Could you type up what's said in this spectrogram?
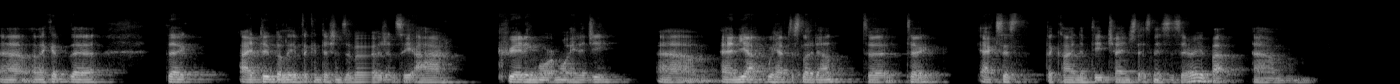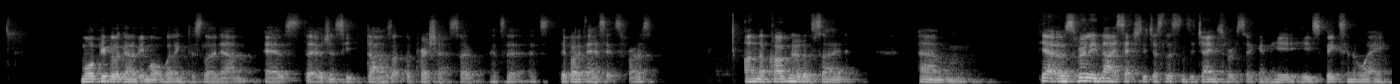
Uh, like the the I do believe the conditions of urgency are creating more and more energy. Um, and yeah, we have to slow down to to access the kind of deep change that's necessary. But um, more people are going to be more willing to slow down as the urgency dials up the pressure. So it's a it's they're both assets for us. On the cognitive side, um, yeah, it was really nice actually just listen to James for a second. He he speaks in a way.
